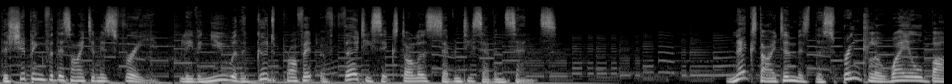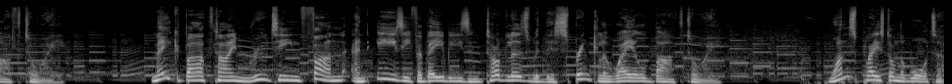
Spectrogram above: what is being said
The shipping for this item is free, leaving you with a good profit of $36.77. Next item is the Sprinkler Whale Bath Toy. Make bath time routine fun and easy for babies and toddlers with this Sprinkler Whale bath toy. Once placed on the water,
